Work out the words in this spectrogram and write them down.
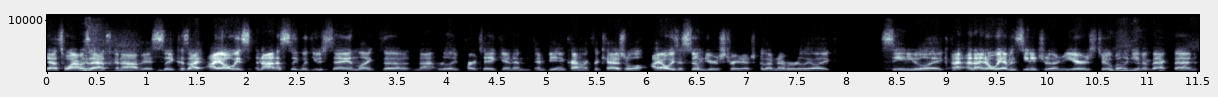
That's why I was asking, obviously, because I, I always and honestly, with you saying like the not really partaking and, and being kind of like the casual, I always assumed you were straight edge because I've never really like seen you like, and I know we haven't seen each other in years too, but like even back then,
